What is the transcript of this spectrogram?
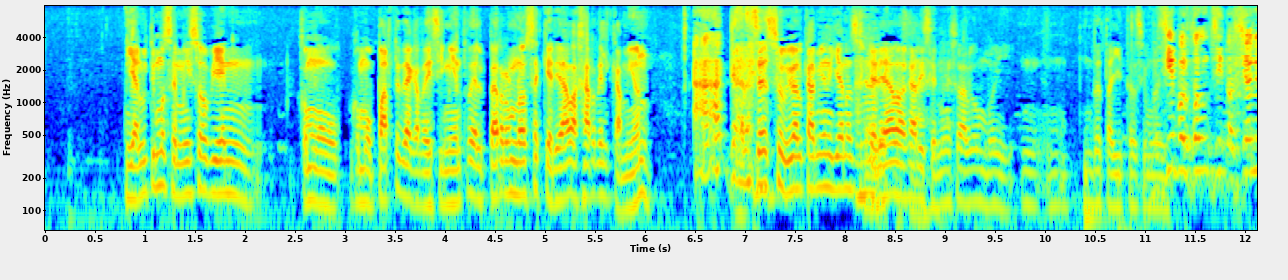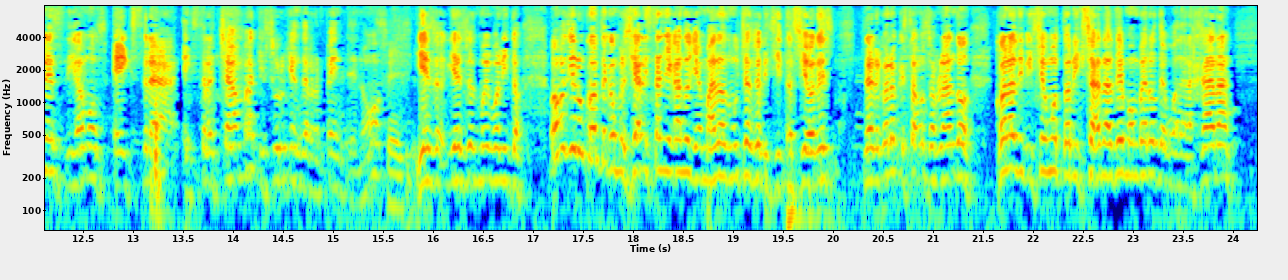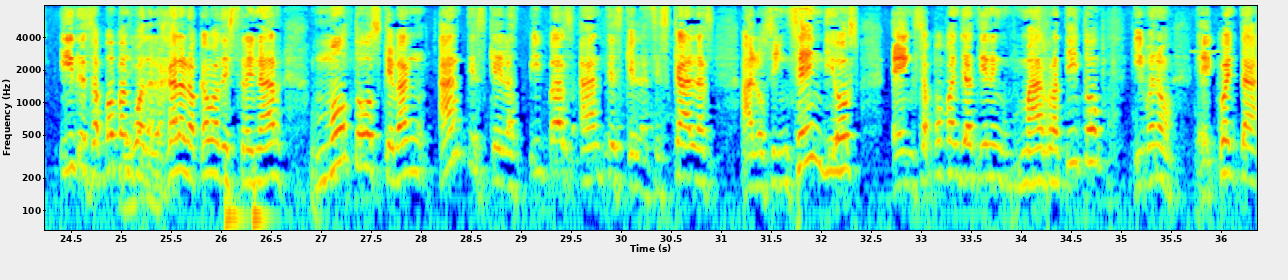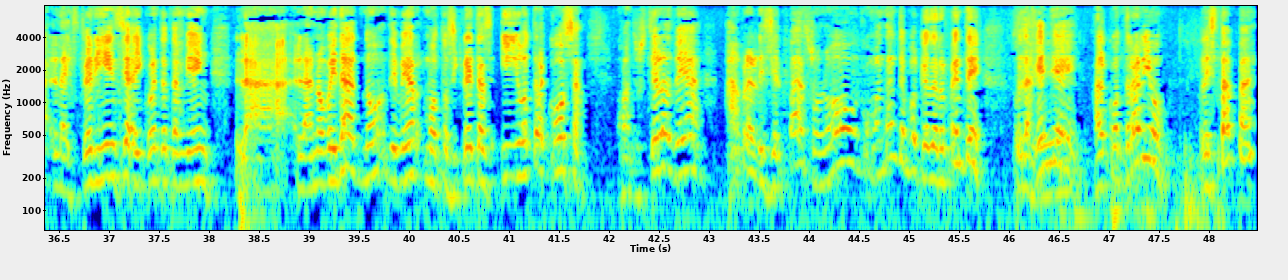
Y al último se me hizo bien como, como parte de agradecimiento del perro, no se quería bajar del camión. Ah, caray. Se subió al camión y ya no se quería bajar y se me hizo algo muy, un, detallito así muy... Sí, porque son situaciones, digamos, extra, extra chamba que surgen de repente, ¿no? Sí, Y, eso, y eso es muy bonito. Vamos a ir a un corte comercial, están llegando llamadas, muchas felicitaciones. Les recuerdo que estamos hablando con la División Motorizada de Bomberos de Guadalajara y de Zapopan, Guadalajara lo acaba de estrenar. Motos que van antes que las pipas, antes que las escalas, a los incendios. En Zapopan ya tienen más ratito. Y bueno, eh, cuenta la experiencia y cuenta también la, la novedad, ¿no? De ver motocicletas. Y otra cosa, cuando usted las vea, ábrales el paso, ¿no, comandante? Porque de repente, pues la gente, al contrario, les tapa.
